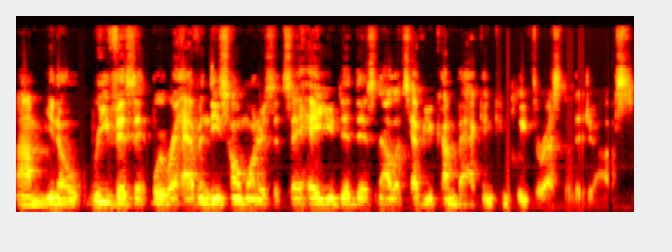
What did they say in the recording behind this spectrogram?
um, you know, revisit where we're having these homeowners that say, "Hey, you did this. Now let's have you come back and complete the rest of the jobs."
